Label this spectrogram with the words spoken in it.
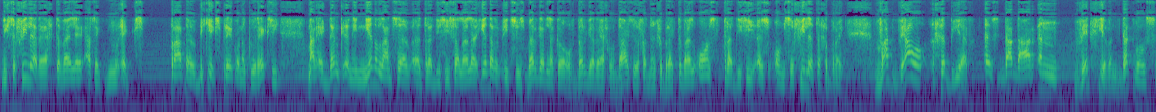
die siviele reg terwyl as ek ek praat nou 'n bietjie ek spreek onder korreksie maar ek dink in die Nederlandse uh, tradisie sal hulle eerder iets soos burgerlike of burgerreg of daai soort van ding gebruik terwyl ons tradisie is om siviele te gebruik. Wat wel gebeur is dat daar in wetgewing dikwels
